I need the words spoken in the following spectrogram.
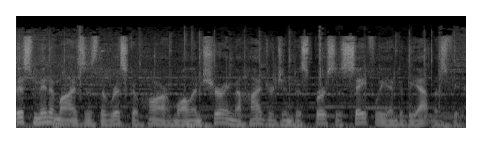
This minimizes the risk of harm while ensuring the hydrogen disperses safely into the atmosphere.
